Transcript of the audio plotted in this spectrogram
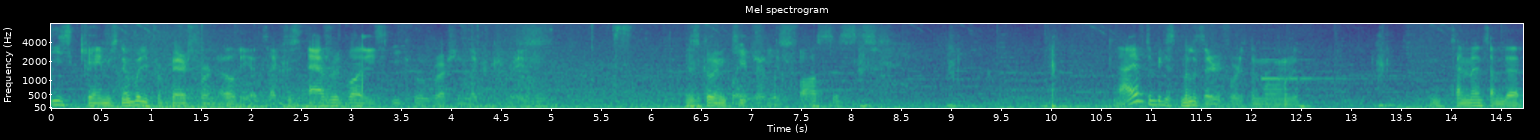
these games, nobody prepares for an early attack because everybody's eco rushing like crazy. Just going to keep as fastest. I have the biggest military force at the moment. In 10 minutes I'm dead.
